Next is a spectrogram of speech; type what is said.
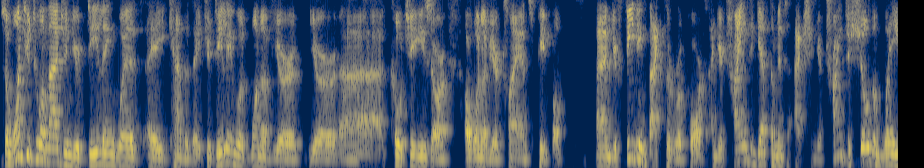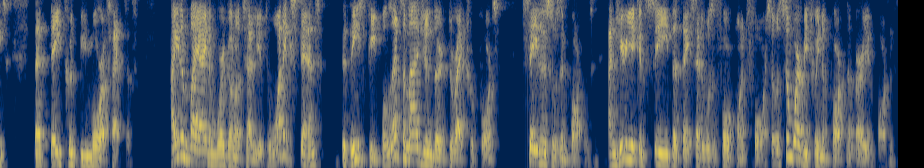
So I want you to imagine you're dealing with a candidate, you're dealing with one of your, your uh, coachees or, or one of your clients' people, and you're feeding back the report and you're trying to get them into action. You're trying to show them ways that they could be more effective item by item, we're going to tell you to what extent did these people, let's imagine their direct reports, say this was important. And here you can see that they said it was a 4.4. So it's somewhere between important and very important.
